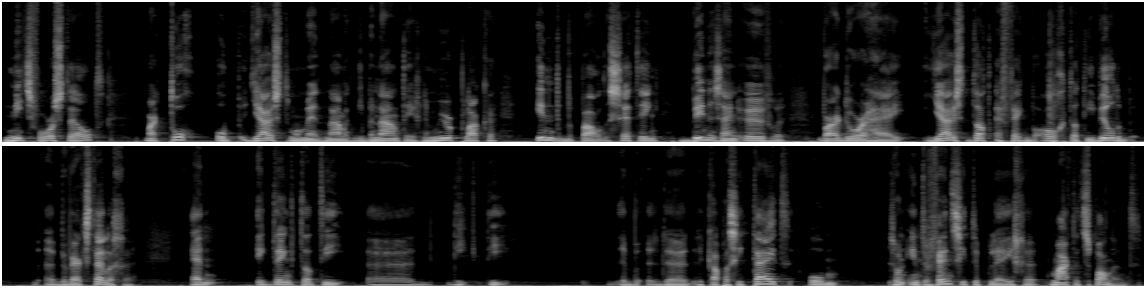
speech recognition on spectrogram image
niets voorstelt, maar toch op het juiste moment, namelijk die banaan tegen de muur plakken, in de bepaalde setting, binnen zijn oeuvre, waardoor hij juist dat effect beoogt dat hij wilde eh, bewerkstelligen. En ik denk dat die, eh, die, die, de capaciteit om zo'n interventie te plegen, maakt het spannend.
